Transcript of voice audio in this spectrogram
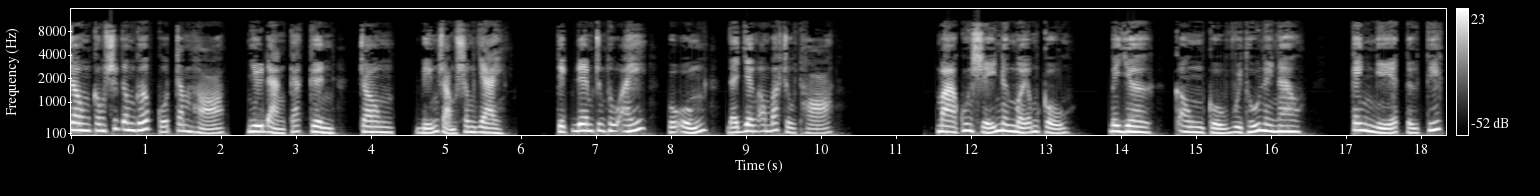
Trong công sức đóng góp của trăm họ như đàn cát kênh trong biển rộng sông dài. Tiệc đêm trung thu ấy, của Uẩn đã dâng ông bác rượu thọ mà quân sĩ nâng mời ông cụ. Bây giờ, ông cụ vui thú nơi nào? Cái nghĩa tự tiết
